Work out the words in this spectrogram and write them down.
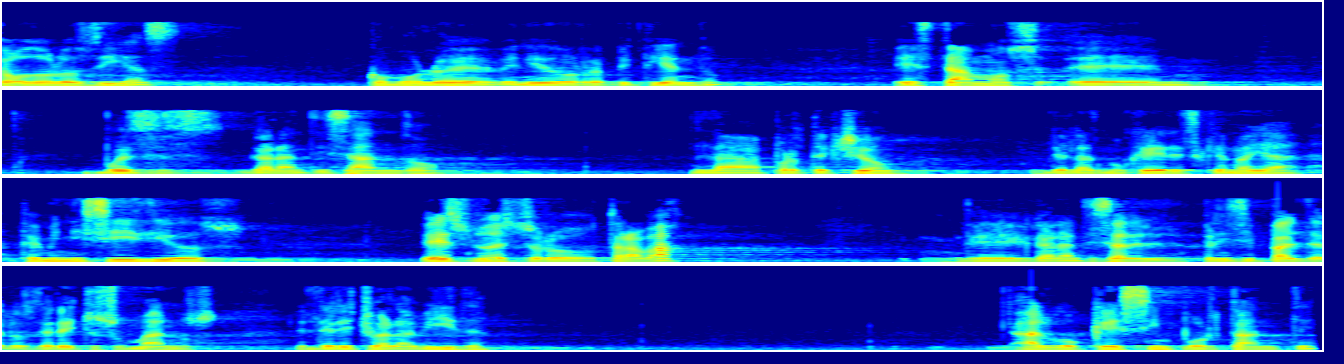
todos los días como lo he venido repitiendo, estamos eh, pues garantizando la protección de las mujeres, que no haya feminicidios. Es nuestro trabajo de garantizar el principal de los derechos humanos, el derecho a la vida. Algo que es importante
